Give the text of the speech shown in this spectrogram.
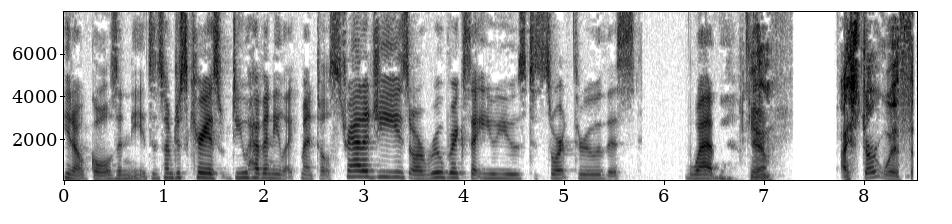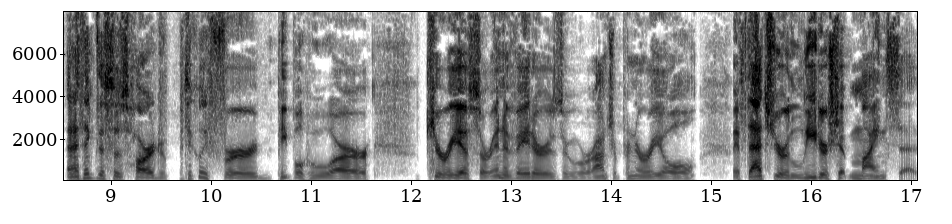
you know goals and needs. And so i'm just curious do you have any like mental strategies or rubrics that you use to sort through this web? Yeah. I start with and i think this is hard particularly for people who are curious or innovators or entrepreneurial if that's your leadership mindset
